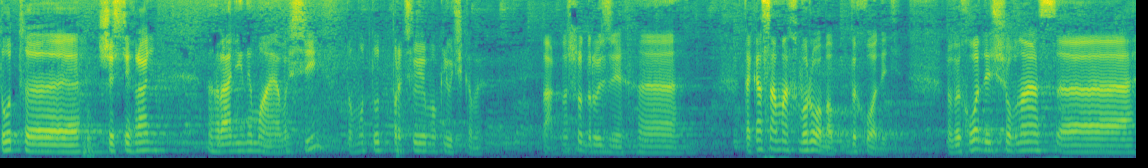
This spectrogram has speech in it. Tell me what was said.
Тут е, шестигрань граній немає в осі, тому тут працюємо ключиками. Так, ну що, друзі, е, така сама хвороба виходить. Виходить, що в нас е,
